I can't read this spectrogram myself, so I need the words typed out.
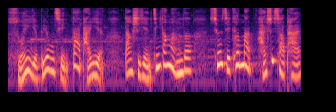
所以也不用请大牌演。当时演金刚狼的休杰克曼还是小牌。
